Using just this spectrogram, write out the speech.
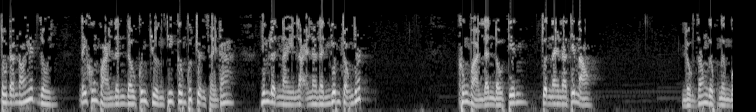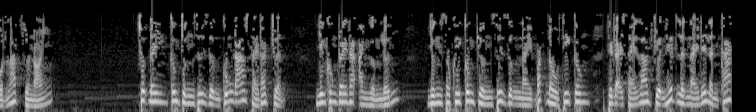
tôi đã nói hết rồi. Đây không phải lần đầu công trường thi công có chuyện xảy ra, nhưng lần này lại là lần nghiêm trọng nhất. Không phải lần đầu tiên, chuyện này là thế nào? Lục Giao ngập ngừng một lát rồi nói. Trước đây công trường xây dựng cũng đã xảy ra chuyện, nhưng không gây ra ảnh hưởng lớn, nhưng sau khi công trường xây dựng này bắt đầu thi công Thì lại xảy ra chuyện hết lần này đến lần khác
